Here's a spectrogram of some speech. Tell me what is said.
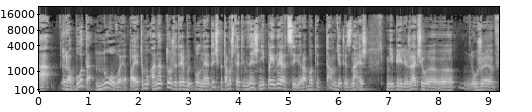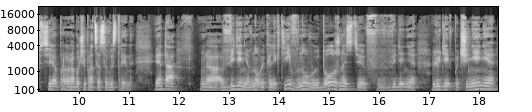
а работа новая, поэтому она тоже требует полной отдачи, потому что это, не знаешь, не по инерции работать там, где ты знаешь, не бей лежачего, э, уже все рабочие процессы выстроены. Это э, введение в новый коллектив, в новую должность, введение людей в подчинение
